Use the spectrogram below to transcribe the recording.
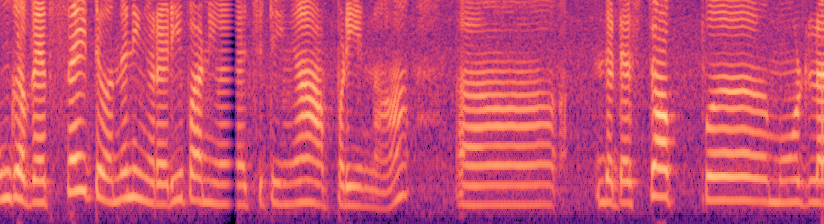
உங்கள் வெப்சைட் வந்து நீங்கள் ரெடி பண்ணி வச்சுட்டீங்க அப்படின்னா இந்த டெஸ்க்டாப்பு மோடில்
